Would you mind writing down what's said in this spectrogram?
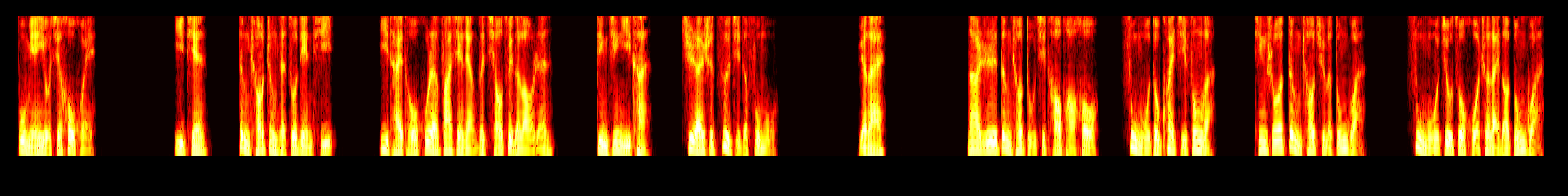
不免有些后悔。一天，邓超正在坐电梯，一抬头忽然发现两个憔悴的老人，定睛一看。居然是自己的父母。原来那日邓超赌气逃跑后，父母都快急疯了。听说邓超去了东莞，父母就坐火车来到东莞，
